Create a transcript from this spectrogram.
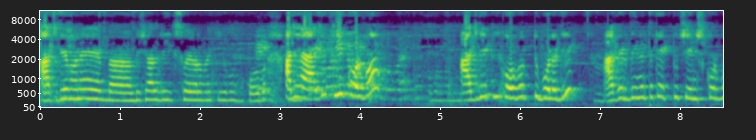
আজকে মানে বিশাল রিক্স হয়ে গেল মানে কীরকম করব? আজকে হ্যাঁ আজকে কি করব? আজকে কি করব একটু বলে দিই? আগের দিনের থেকে একটু চেঞ্জ করব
